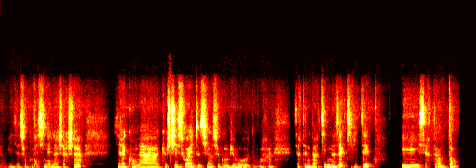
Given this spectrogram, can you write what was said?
l'organisation professionnelle d'un chercheur. Je dirais qu'on a, que chez soi est aussi un second bureau dans certaines parties de nos activités et certains temps.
